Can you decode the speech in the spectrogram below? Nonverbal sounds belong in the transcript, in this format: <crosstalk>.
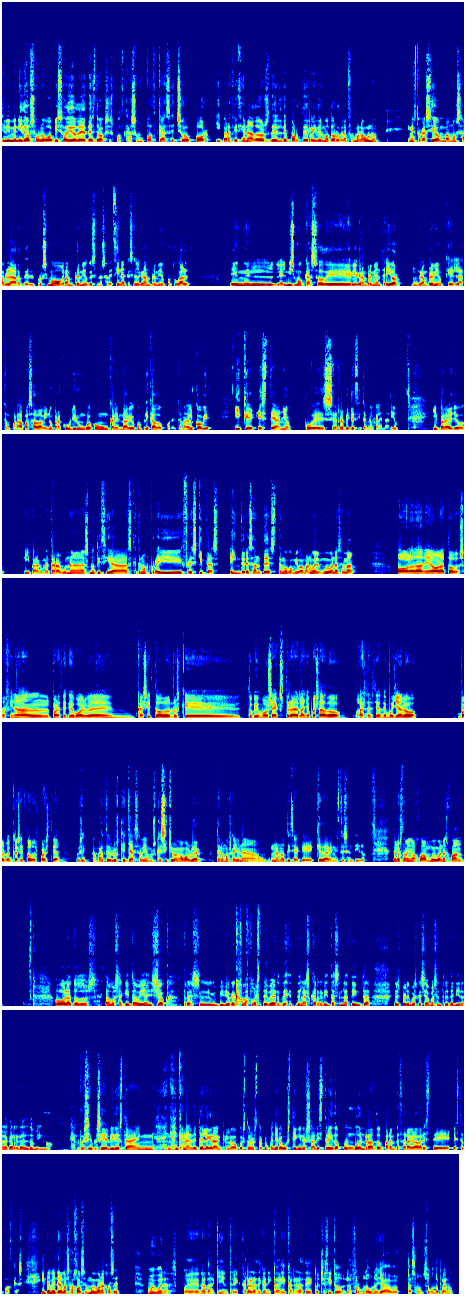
y bienvenidos a un nuevo episodio de Desde Boxes Podcast, un podcast hecho por y para aficionados del deporte rey del motor de la Fórmula 1. En esta ocasión vamos a hablar del próximo Gran Premio que se nos avecina, que es el Gran Premio de Portugal. En el, el mismo caso del Gran Premio anterior, un Gran Premio que la temporada pasada vino para cubrir un hueco en un calendario complicado por el tema del COVID y que este año pues se repite cita en el calendario. Y para ello y para comentar algunas noticias que tenemos por ahí fresquitas e interesantes, tengo conmigo a Manuel. Muy buenas, Emma. Hola Dani, hola a todos. Al final parece que vuelven casi todos los que tuvimos extra el año pasado, a excepción de Muyelo, vuelven casi todos para este año. Pues sí, aparte de los que ya sabíamos que sí que iban a volver, tenemos ahí una, una noticia que, que dar en este sentido. Tenemos también a Juan. Muy buenas, Juan. Hola a todos, estamos aquí todavía en shock tras el vídeo que <laughs> acabamos de ver de, de, las carreritas en la cinta. Esperemos que sea más entretenida la carrera del domingo. Pues sí, pues sí, el vídeo está en, en, el canal de Telegram, que lo ha puesto nuestro compañero Agustín y nos ha distraído un buen rato para empezar a grabar este, este podcast. Y también tenemos a José. Muy buenas, José. Muy buenas. Pues nada, aquí entre carreras de canica y carreras de cochecito, la Fórmula 1 ya pasa a un segundo plano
